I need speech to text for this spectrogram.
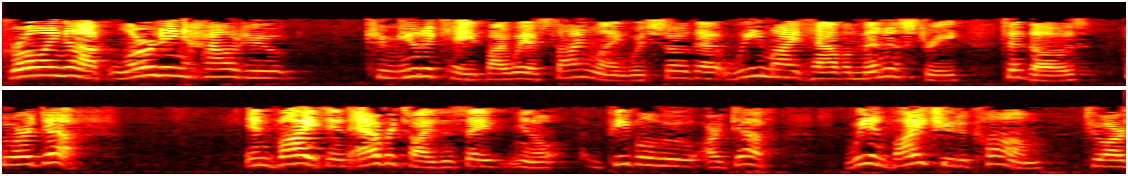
growing up, learning how to communicate by way of sign language so that we might have a ministry to those who are deaf. Invite and advertise and say, you know, people who are deaf, we invite you to come to our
